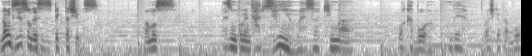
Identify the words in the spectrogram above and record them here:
não desistam dessas expectativas. Vamos... Mais um comentáriozinho, mais aqui uma... Ou acabou? Vamos ver. Eu acho que acabou.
